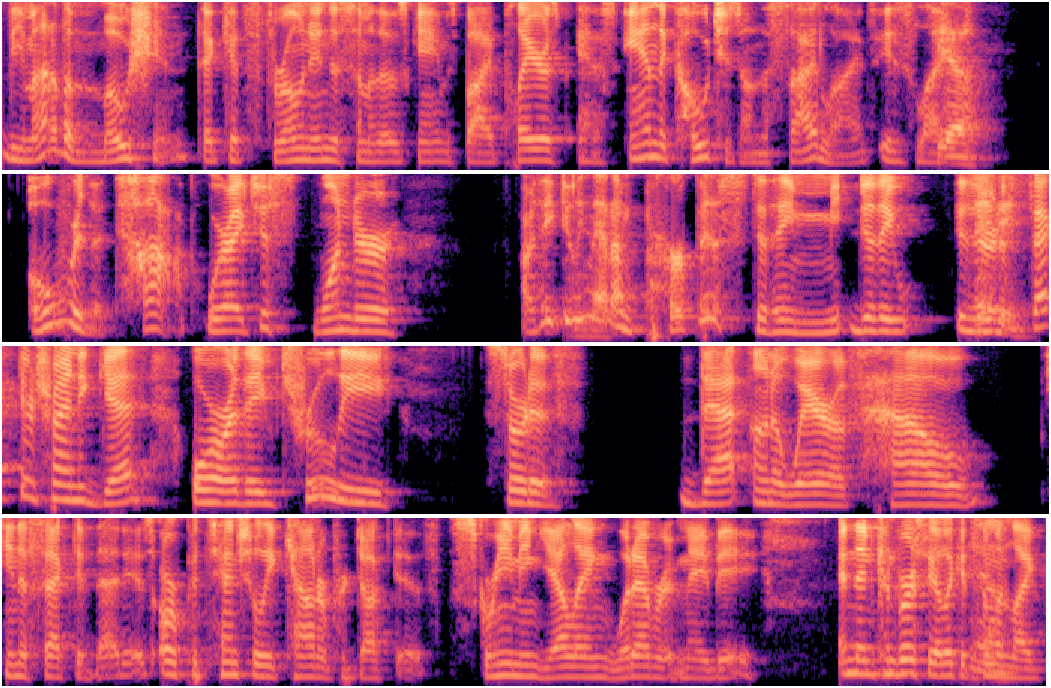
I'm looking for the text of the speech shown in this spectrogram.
the amount of emotion that gets thrown into some of those games by players and and the coaches on the sidelines is like yeah. over the top. Where I just wonder, are they doing that on purpose? Do they do they? Is there Maybe. an effect they're trying to get, or are they truly? sort of that unaware of how ineffective that is or potentially counterproductive, screaming, yelling, whatever it may be. And then conversely, I look at yeah. someone like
